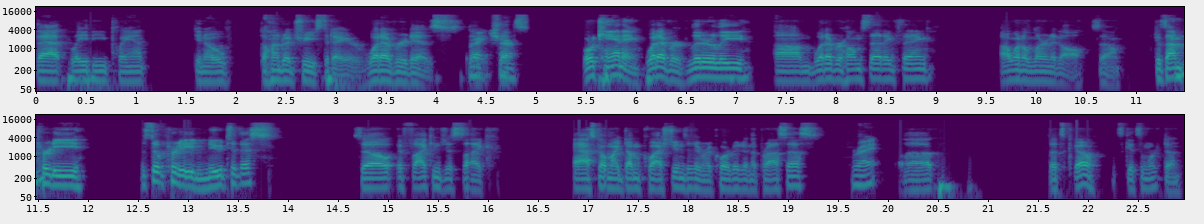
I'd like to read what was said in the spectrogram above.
that lady plant, you know, the 100 trees today or whatever it is. Right, sure. Or canning, whatever, literally, um, whatever homesteading thing. I want to learn it all. So, because I'm Mhm. pretty, I'm still pretty new to this. So if I can just like ask all my dumb questions and record it in the process, Right. uh, let's go. Let's get some work done.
